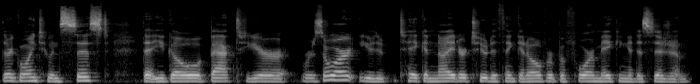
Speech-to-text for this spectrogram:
They're going to insist that you go back to your resort, you take a night or two to think it over before making a decision.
